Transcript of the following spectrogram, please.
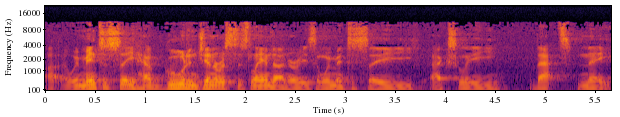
Uh, we're meant to see how good and generous this landowner is, and we're meant to see actually that's me,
